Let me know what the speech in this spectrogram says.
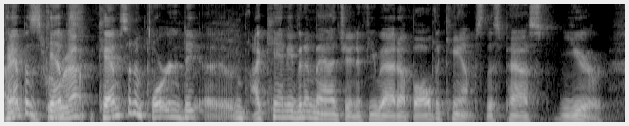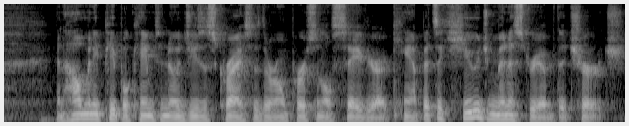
camp is That's where we're camps. Camp's an important. Uh, I can't even imagine if you add up all the camps this past year, and how many people came to know Jesus Christ as their own personal Savior at camp. It's a huge ministry of the church,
